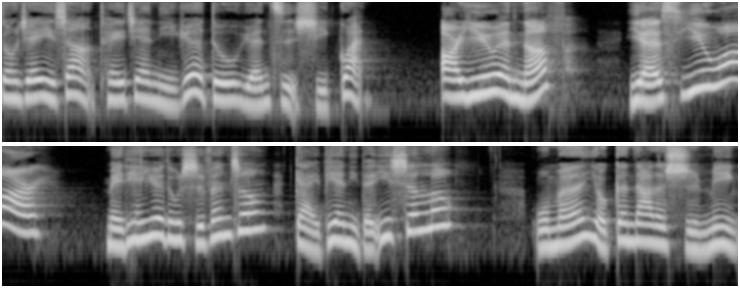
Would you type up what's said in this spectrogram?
总结以上，推荐你阅读《原子习惯》。Are you enough? Yes, you are. 每天阅读十分钟，改变你的一生喽！我们有更大的使命，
